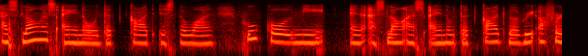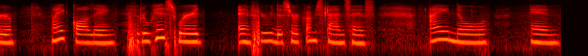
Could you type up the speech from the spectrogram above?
as long as I know that God is the one who called me, and as long as I know that God will reaffirm my calling through His Word and through the circumstances, I know and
